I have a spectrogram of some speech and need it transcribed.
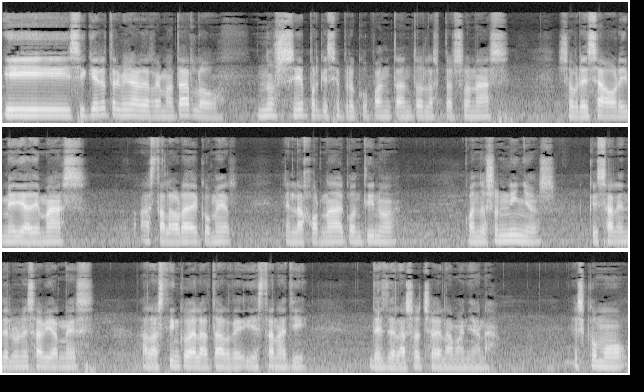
Y si quiero terminar de rematarlo, no sé por qué se preocupan tanto las personas sobre esa hora y media de más hasta la hora de comer en la jornada continua, cuando son niños que salen de lunes a viernes a las 5 de la tarde y están allí desde las 8 de la mañana. Es como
